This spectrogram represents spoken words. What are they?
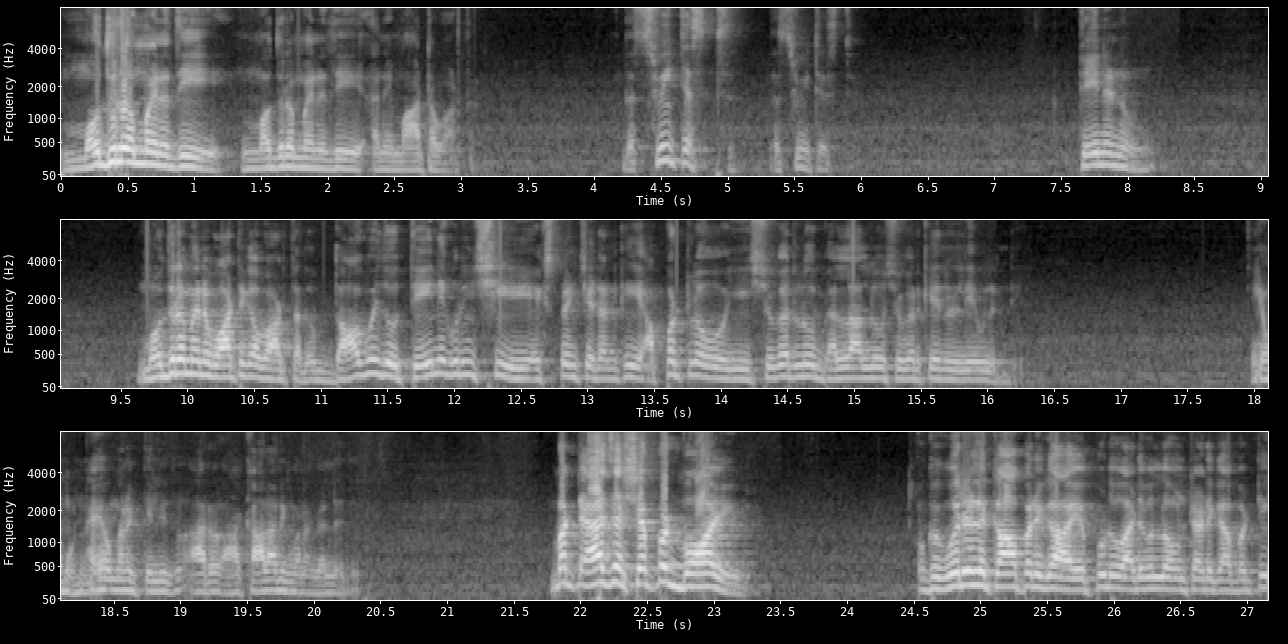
మధురమైనది మధురమైనది అనే మాట వాడతారు. ద స్వీటెస్ట్ ద స్వీటెస్ట్ తేనెను మధురమైన వాటిగా వాడతారు. దావీదు తేనె గురించి ఎక్స్ప్లెయిన్ చేయడానికి అప్పట్లో ఈ షుగర్లు బెల్లాలు షుగర్ కేన్లు లేవులండి. ఏమున్నాయో మనకు తెలియదు ఆ ఆ కాలానికి మనం వెళ్ళదు but as a shepherd boy ఒక గొర్రెల కాపరిగా ఎప్పుడు అడవుల్లో ఉంటాడు కాబట్టి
